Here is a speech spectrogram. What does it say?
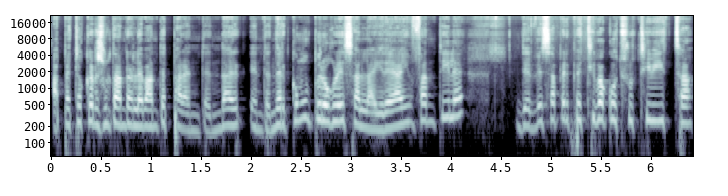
aspectos que resultan relevantes para entender, entender cómo progresan las ideas infantiles desde esa perspectiva constructivista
